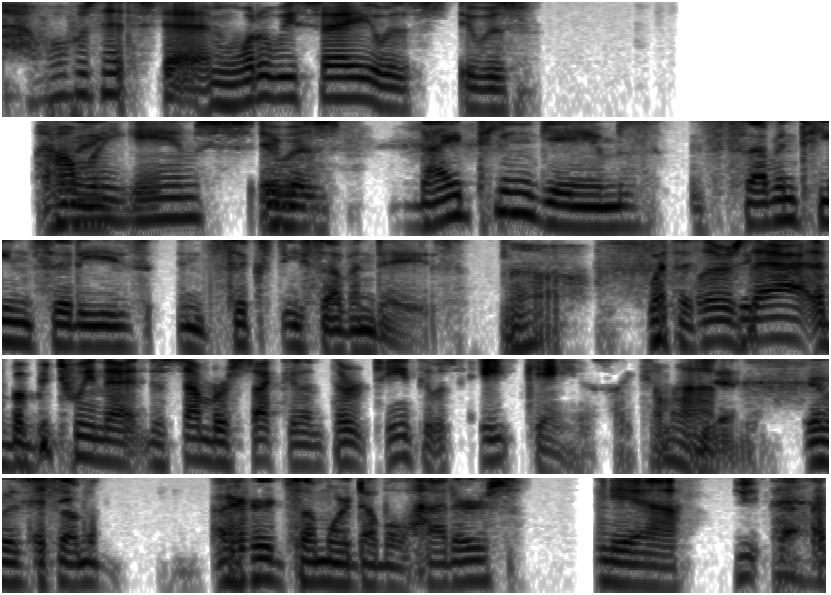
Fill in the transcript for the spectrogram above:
what was that stat? I mean, what did we say? It was it was how, many- many, games? It, it was, was 19 games, 17 cities in 67 days. oh. Well, there's six- that, but between that December second and thirteenth, it was eight games. Like, come on, Yeah. It was It's- some. I heard some were double headers. yeah, Uh,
